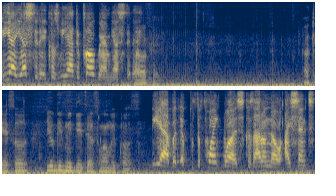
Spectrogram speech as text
yeah, yesterday because we had the program yesterday. Okay. Okay, so you give me details when we close. Yeah, but uh, the point was because I don't know. I sent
